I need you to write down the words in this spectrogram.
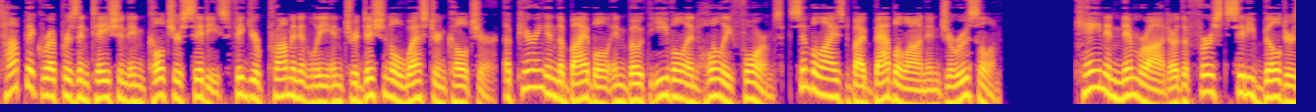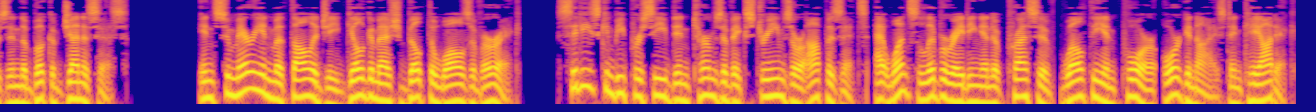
Topic representation in culture Cities figure prominently in traditional Western culture, appearing in the Bible in both evil and holy forms, symbolized by Babylon and Jerusalem. Cain and Nimrod are the first city builders in the Book of Genesis. In Sumerian mythology Gilgamesh built the walls of Uruk. Cities can be perceived in terms of extremes or opposites, at once liberating and oppressive, wealthy and poor, organized and chaotic.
